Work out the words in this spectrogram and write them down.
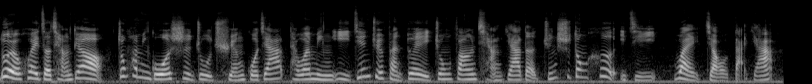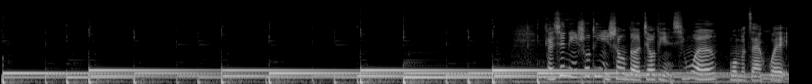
陆委会则强调，中华民国是主权国家，台湾民意坚决反对中方强压的军事恫吓以及外交打压。感谢您收听以上的焦点新闻，我们再会。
